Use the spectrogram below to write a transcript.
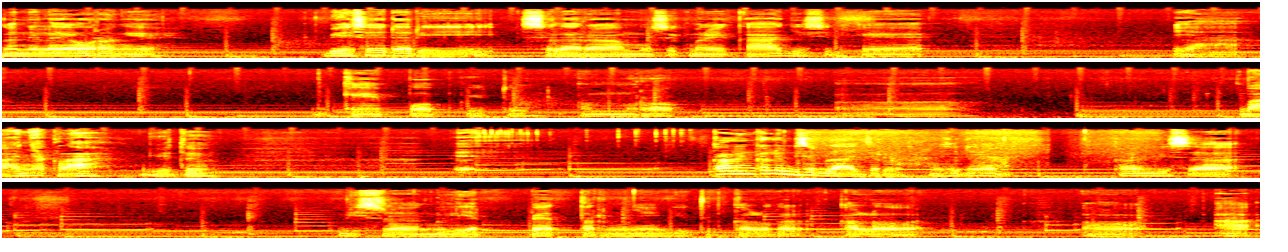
nggak nilai orang ya. Biasanya dari selera musik mereka aja sih kayak ya K-pop gitu um, rock banyak lah gitu. Kalian kalian bisa belajar loh maksudnya kalian bisa bisa ngelihat patternnya gitu. Kalau kalau kalau A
